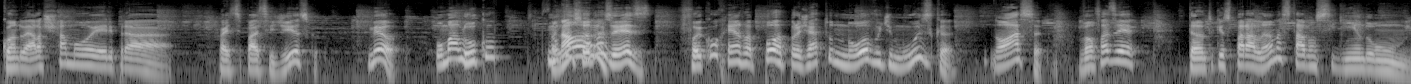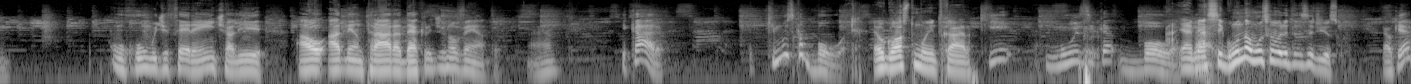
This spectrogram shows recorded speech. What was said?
Quando ela chamou ele pra participar desse disco, meu, o maluco não pensou duas vezes. Foi correndo. Pô, projeto novo de música? Nossa, vamos fazer. Tanto que os Paralamas estavam seguindo um, um rumo diferente ali ao adentrar a década de 90. né? E, cara, que música boa. Eu gosto muito, cara. Que música boa. É a minha cara. segunda música favorita desse disco. É o quê?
